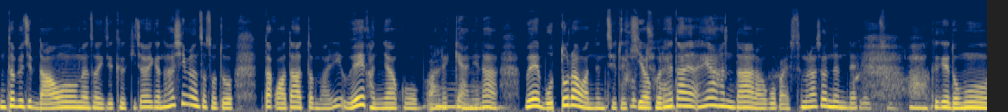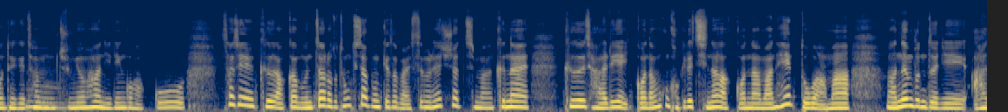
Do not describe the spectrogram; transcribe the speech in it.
인터뷰집 나오면서 이제 그 기자회견 하시면서 저도 딱 와닿았던 말이 왜 갔냐고 말할 음. 게 아니라 왜 못 돌아왔는지를 그렇죠. 기억을 해다, 해야 한다라고 말씀을 하셨는데 그렇죠. 아 그게 너무 되게 참 음. 중요한 일인 것 같고 사실 그 아까 문자로도 청취자분께서 말씀을 해주셨지만 그날 그 자리에 있거나 혹은 거기를 지나갔거나만 해도 아마 많은 분들이 아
